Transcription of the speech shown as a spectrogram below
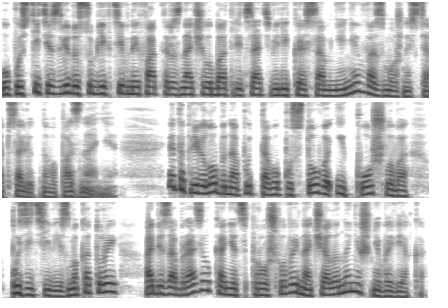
Упустить из виду субъективный фактор значило бы отрицать великое сомнение в возможности абсолютного познания. Это привело бы на путь того пустого и пошлого позитивизма, который обезобразил конец прошлого и начало нынешнего века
